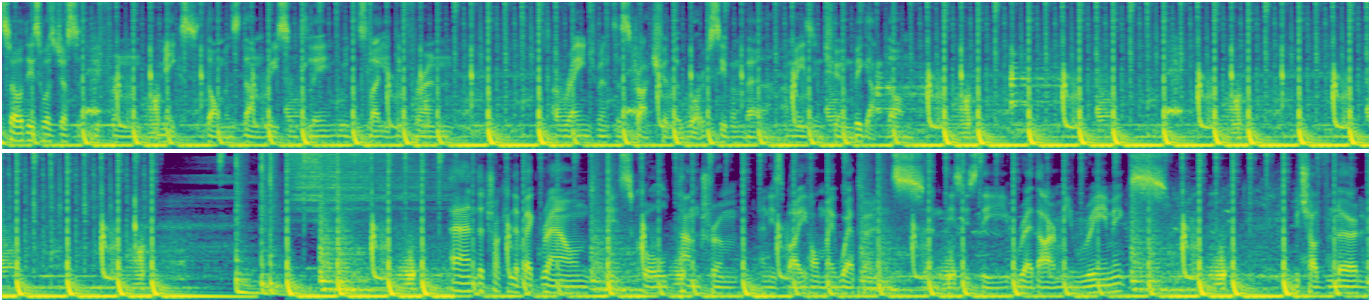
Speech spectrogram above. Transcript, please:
So this was just a different mix Dom has done recently with a slightly different arrangement, a structure that works even better. Amazing tune, big up Dom. And the track in the background is called Tantrum and is by Homemade Weapons. And this is the Red Army remix, which I've learned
